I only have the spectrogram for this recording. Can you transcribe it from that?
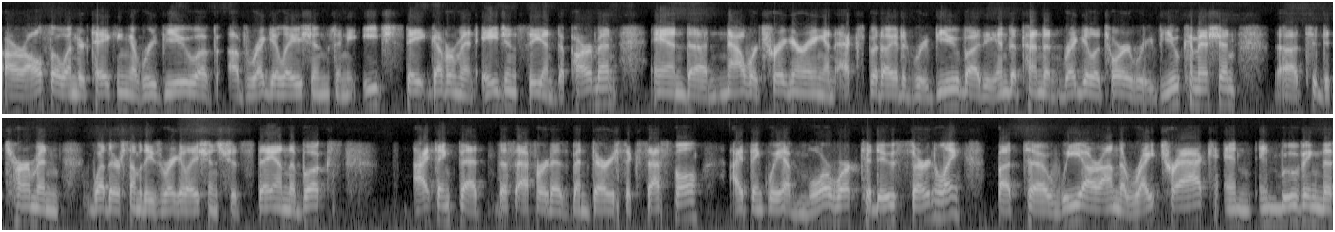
are also undertaking a review of, of regulations in each state government agency and department. And uh, now we're triggering an expedited review by the Independent Regulatory Review Commission uh, to determine whether some of these regulations should stay on the books. I think that this effort has been very successful. I think we have more work to do, certainly, but uh, we are on the right track in, in moving the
